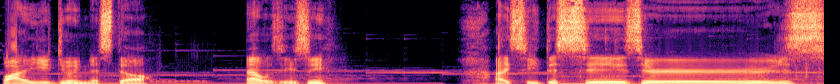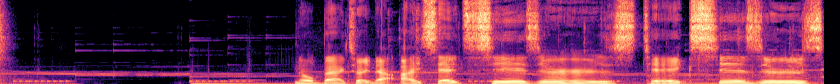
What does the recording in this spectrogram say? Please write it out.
Why are you doing this, though? That was easy. I see the scissors. No bags right now. I said scissors. Take scissors.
